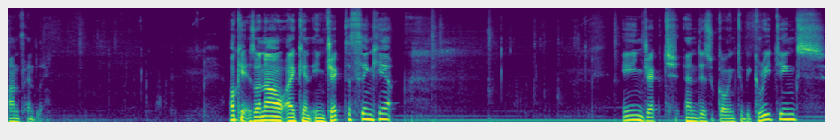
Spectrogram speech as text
unfriendly. Okay so now I can inject the thing here. Inject and this is going to be greetings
